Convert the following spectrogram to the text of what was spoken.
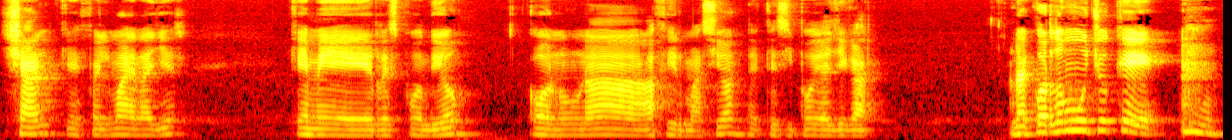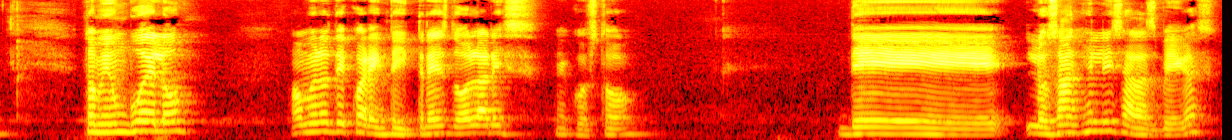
Sean, que fue el manager, que me respondió con una afirmación de que sí podía llegar. Recuerdo mucho que tomé un vuelo, o menos de 43 dólares me costó de Los Ángeles a Las Vegas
